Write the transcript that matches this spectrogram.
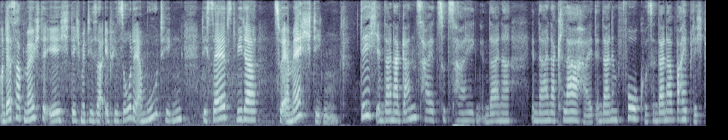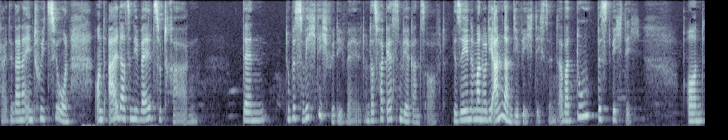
Und deshalb möchte ich dich mit dieser Episode ermutigen, dich selbst wieder zu ermächtigen, dich in deiner Ganzheit zu zeigen, in deiner in deiner Klarheit, in deinem Fokus, in deiner Weiblichkeit, in deiner Intuition und all das in die Welt zu tragen. Denn du bist wichtig für die Welt und das vergessen wir ganz oft. Wir sehen immer nur die anderen, die wichtig sind, aber du bist wichtig. Und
